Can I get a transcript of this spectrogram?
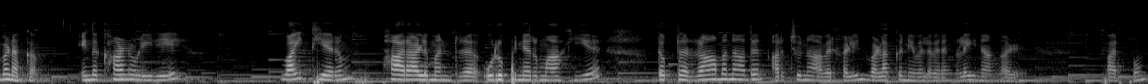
வணக்கம். இந்த காணொளியிலே வைத்தியரும் பாராளுமன்ற உறுப்பினருமாகிய டாக்டர் ராமநாதன் அர்ச்சுனா அவர்களின் வழக்கு நிலவரங்களை நாங்கள் பார்ப்போம்.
